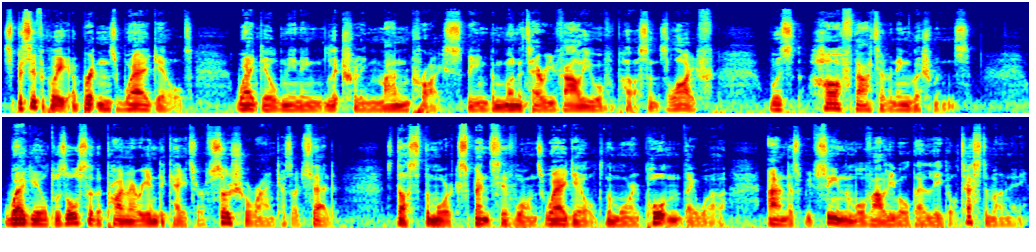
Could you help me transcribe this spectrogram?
Specifically, a Briton's weregild, weregild meaning literally man price, being the monetary value of a person's life, was half that of an Englishman's. Weregild was also the primary indicator of social rank, as I've said. Thus, the more expensive one's weregild, the more important they were, and as we've seen, the more valuable their legal testimony.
